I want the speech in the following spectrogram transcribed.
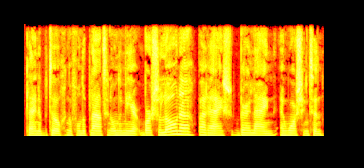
Kleine betogingen vonden plaats in onder meer Barcelona, Parijs, Berlijn en Washington.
